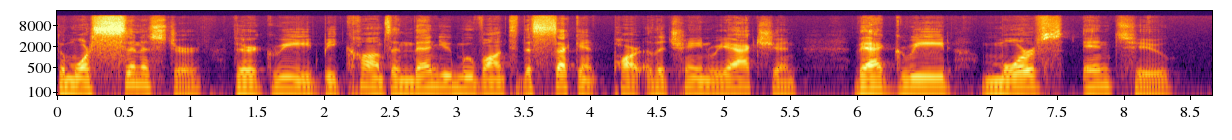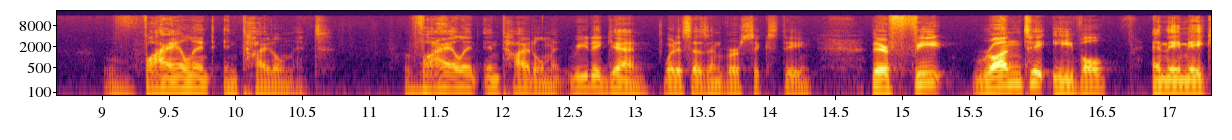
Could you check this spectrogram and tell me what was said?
the more sinister their greed becomes. And then you move on to the second part of the chain reaction. That greed morphs into violent entitlement. Violent entitlement. Read again what it says in verse 16. Their feet run to evil, and they make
